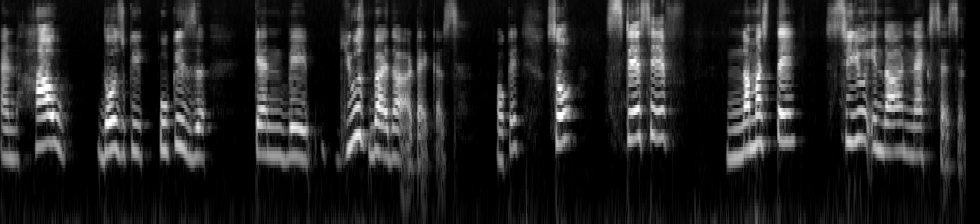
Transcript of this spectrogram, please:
And how those cookies can be used by the attackers. Okay? So stay safe. Namaste. See you in the next session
